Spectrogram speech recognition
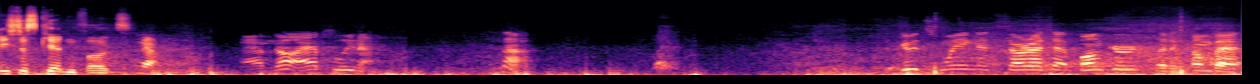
He's just kidding, folks. No. Um, no, absolutely not. No. Good swing and start at that bunker, let it come back.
